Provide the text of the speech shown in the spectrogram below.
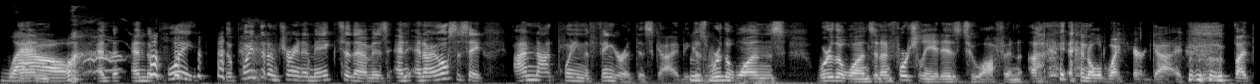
Wow. And and the, and the point the point that I'm trying to make to them is and and I also say I'm not pointing the finger at this guy because mm-hmm. we're the ones we're the ones and unfortunately it is too often uh, an old white-haired guy. but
